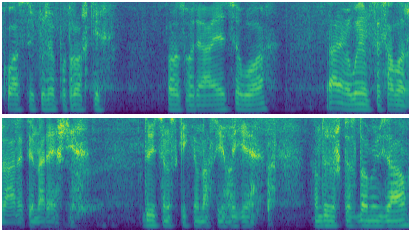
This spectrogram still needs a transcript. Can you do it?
Кострик уже потрошки розгоряється, во. Зараз ми будемо це сало жарити нарешті. Дивіться, наскільки в нас його є. Андрюшка з дому взяв.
